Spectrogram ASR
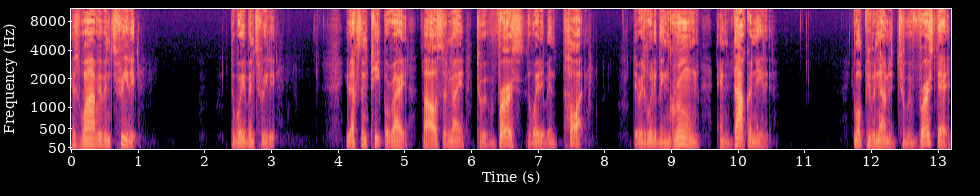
is why we've been treated the way we've been treated. You're asking people, right, all of right, to reverse the way they've been taught, the way they've been groomed and indoctrinated. You want people now to, to reverse that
